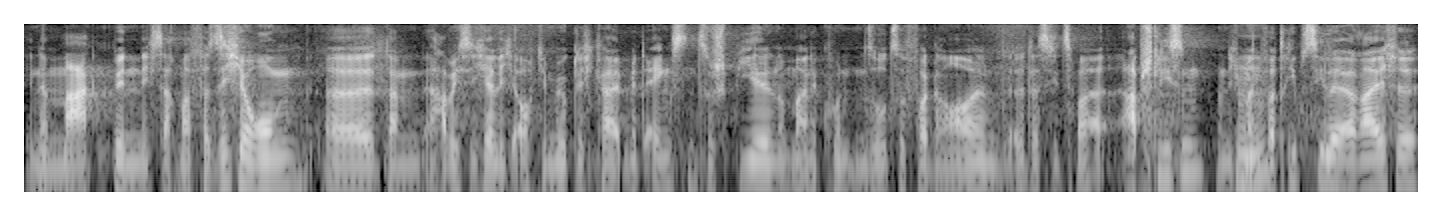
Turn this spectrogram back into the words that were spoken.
in einem Markt bin, ich sag mal Versicherung, äh, dann habe ich sicherlich auch die Möglichkeit, mit Ängsten zu spielen und meine Kunden so zu vergraulen, äh, dass sie zwar abschließen, und ich meine Mhm. Vertriebsziele erreiche,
